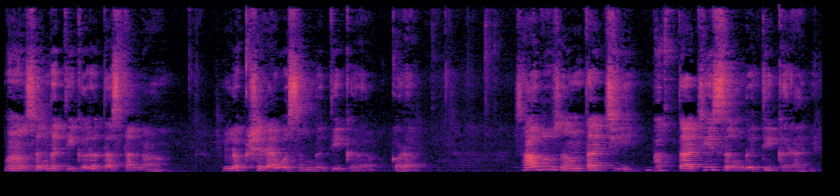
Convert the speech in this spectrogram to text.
म्हणून संगती करत असताना लक्ष द्यावं संगती कर करा. साधू संताची भक्ताची संगती करावी.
